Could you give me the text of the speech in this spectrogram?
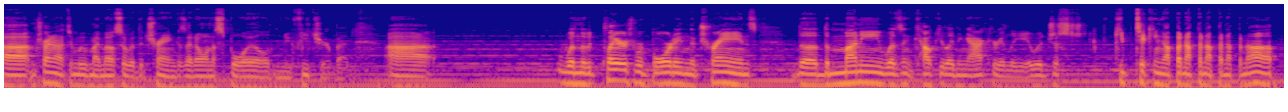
uh, I'm trying not to move my mouse over the train because I don't want to spoil the new feature, but uh, when the players were boarding the trains, the the money wasn't calculating accurately. It would just keep ticking up and up and up and up and up,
